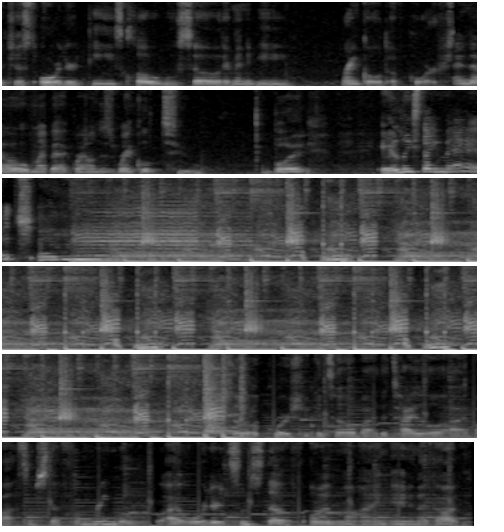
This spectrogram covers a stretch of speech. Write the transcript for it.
I just ordered these clothes, so they're going to be wrinkled, of course. I know my background is wrinkled too, but at least they match. Hey. So of course you can tell by the title I bought some stuff from Rainbow. I ordered some stuff online and I thought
